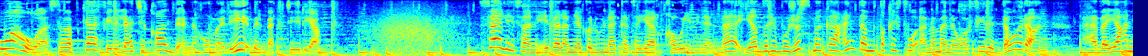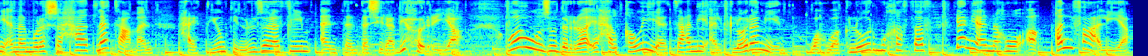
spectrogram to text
وهو سبب كافي للاعتقاد بأنه مليء بالبكتيريا. ثالثا إذا لم يكن هناك تيار قوي من الماء يضرب جسمك عندما تقف أمام نوافير الدوران. فهذا يعني أن المرشحات لا تعمل حيث يمكن للجراثيم أن تنتشر بحرية. ووجود الرائحة القوية تعني الكلورامين وهو كلور مخفف يعني أنه أقل فعالية.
